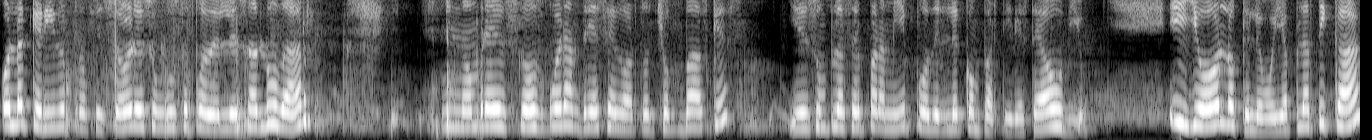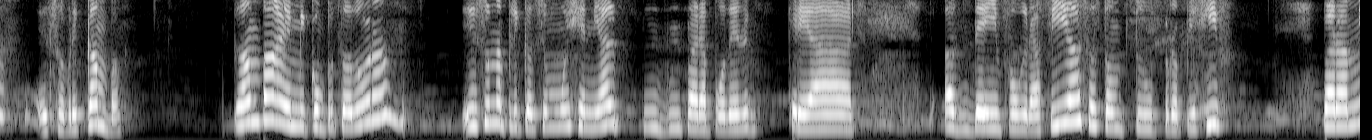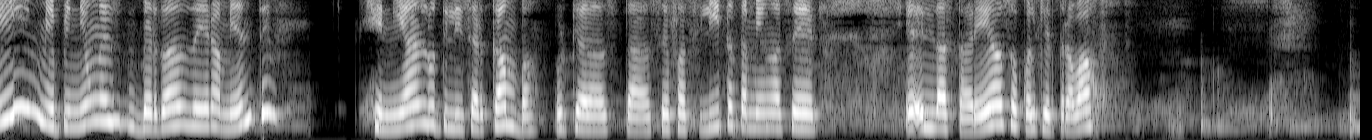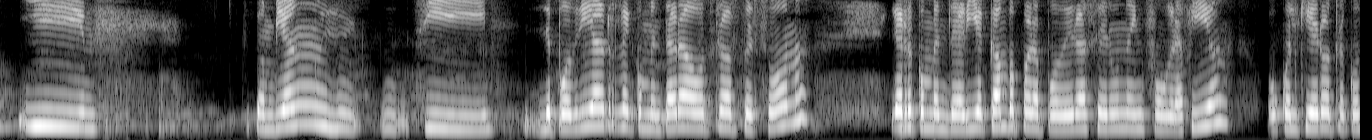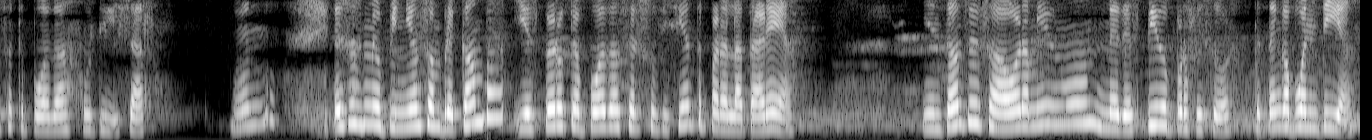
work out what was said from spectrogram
Hola querido profesor, es un gusto poderle saludar. Mi nombre es Software Andrés Eduardo Choc Vázquez y es un placer para mí poderle compartir este audio. Y yo lo que le voy a platicar es sobre Canva. Canva en mi computadora es una aplicación muy genial para poder crear ah, de infografías hasta tu propio GIF. Para mí, mi opinión es verdaderamente genial utilizar Canva, porque hasta se facilita también hacer eh, las tareas o cualquier trabajo. Y también si le podría recomendar a otra persona, le recomendaría Canva para poder hacer una infografía o cualquier otra cosa que pueda utilizar. Bueno, esa es mi opinión sobre Canva y espero que pueda ser suficiente para la tarea. Y entonces ahora mismo me despido, profesor. Que tenga buen día.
